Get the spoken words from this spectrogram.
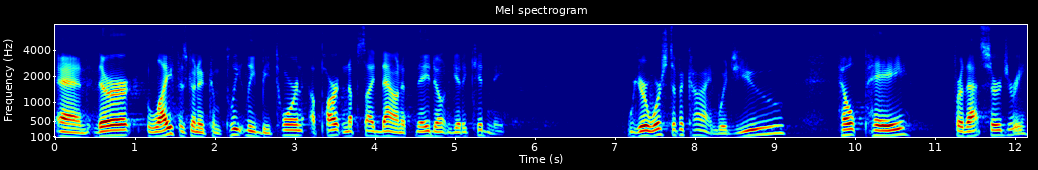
and their life is going to completely be torn apart and upside down if they don't get a kidney. Your worst of a kind. Would you help pay for that surgery?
